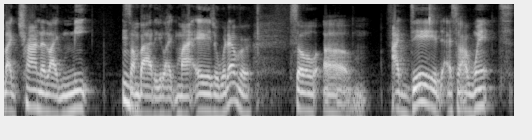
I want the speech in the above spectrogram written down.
like trying to like meet somebody like my age or whatever. So um, I did. So I went,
